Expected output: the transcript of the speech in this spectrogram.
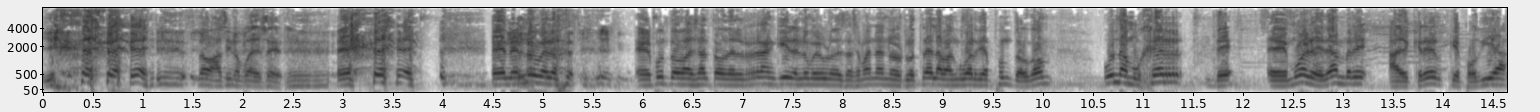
no, así no puede ser. en el número, el punto más alto del ranking, el número uno de esta semana, nos lo trae la vanguardia.com. Una mujer de, eh, muere de hambre al creer que podía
